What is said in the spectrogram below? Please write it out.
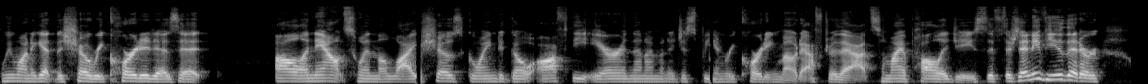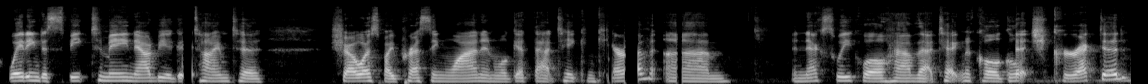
we want to get the show recorded as it I'll announce when the live show's going to go off the air, and then I'm going to just be in recording mode after that. So, my apologies. If there's any of you that are waiting to speak to me, now would be a good time to show us by pressing one, and we'll get that taken care of. Um, and next week, we'll have that technical glitch corrected,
